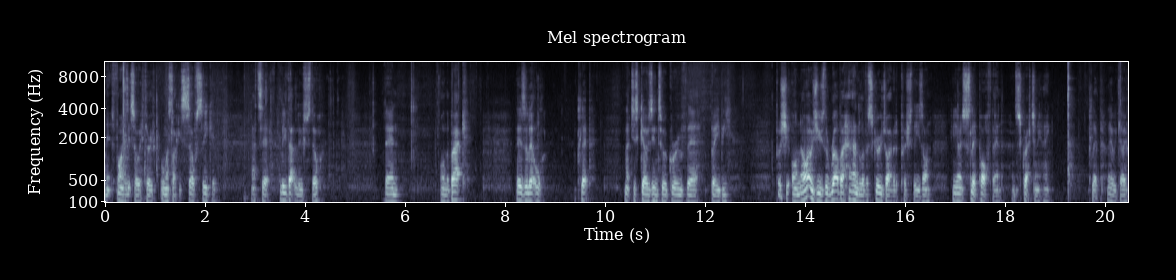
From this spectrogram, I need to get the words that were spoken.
and it finds its way through almost like it's self-seeking. That's it. Leave that loose still. Then on the back there's a little clip and that just goes into a groove there baby. Push it on. Now I always use the rubber handle of a screwdriver to push these on. You don't slip off then and scratch anything. Clip. There we go.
